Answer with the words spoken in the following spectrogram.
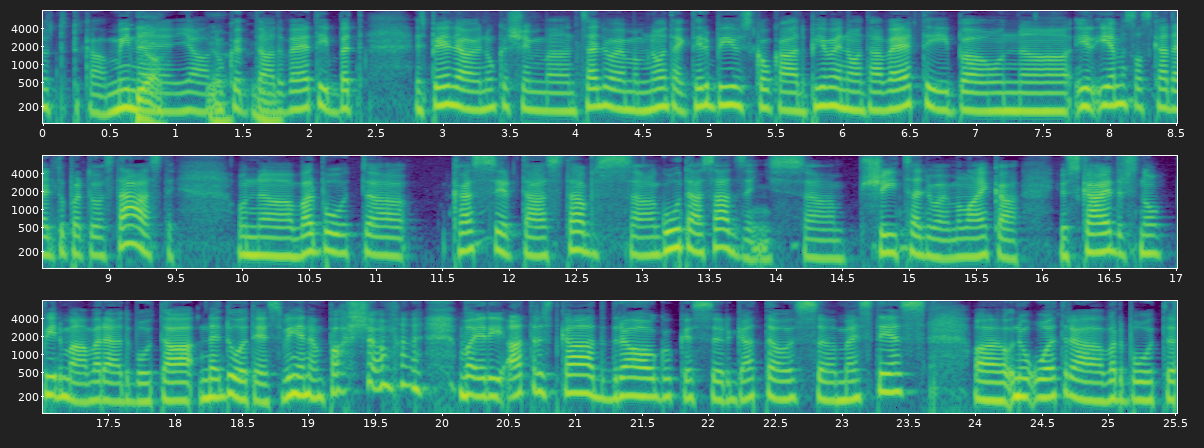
Nu, tā kā minēji, jā, jā, nu, jā, ka tāda vērtība, bet es pieļauju, nu, ka šim ceļojumam noteikti ir bijusi kaut kāda pievienotā vērtība un uh, ir iemesls, kādēļ tu par to stāsti. Un uh, varbūt uh, kas ir tās tavas gūtās atziņas šī ceļojuma laikā? Jo skaidrs, nu, pirmā varētu būt tā, nedoties vienam pašam, vai arī atrast kādu draugu, kas ir gatavs mesties. Nu, otrā varbūt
